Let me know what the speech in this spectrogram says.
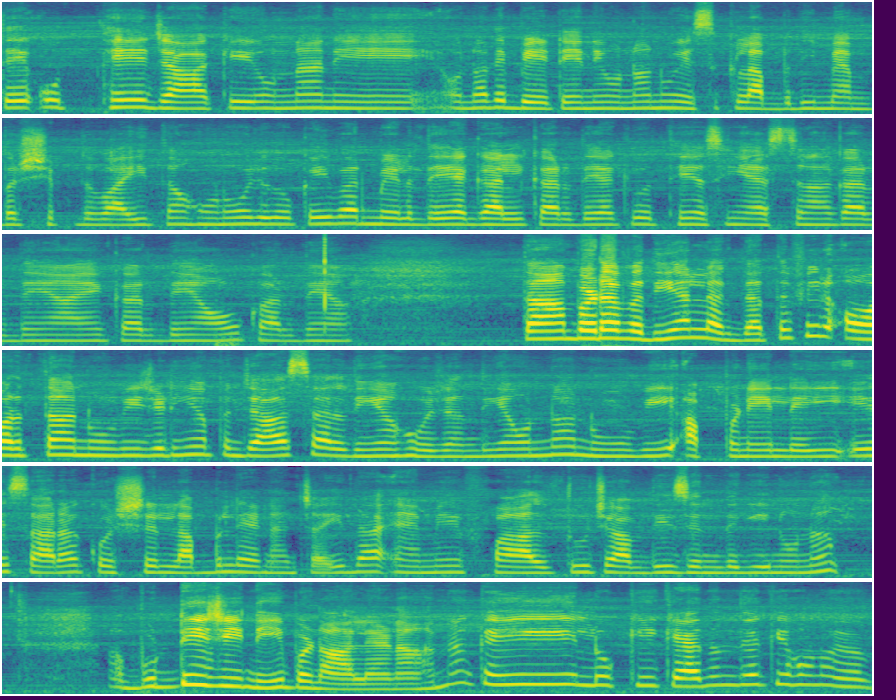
ਤੇ ਉੱਥੇ ਜਾ ਕੇ ਉਹਨਾਂ ਨੇ, ਉਹਨਾਂ ਦੇ ਬੇਟੇ ਨੇ ਉਹਨਾਂ ਨੂੰ ਇਸ ਕਲੱਬ ਦੀ ਮੈਂਬਰਸ਼ਿਪ ਦਵਾਈ ਤਾਂ ਹੁਣ ਉਹ ਜਦੋਂ ਕਈ ਵਾਰ ਮਿਲਦੇ ਆ, ਗੱਲ ਕਰਦੇ ਆ ਕਿ ਉੱਥੇ ਅਸੀਂ ਇਸ ਤਰ੍ਹਾਂ ਕਰਦੇ ਆ ਐ ਕਰਦੇ ਆ ਉਹ ਕਰਦੇ ਆ ਤਾਂ ਬੜਾ ਵਧੀਆ ਲੱਗਦਾ। ਤਾਂ ਫਿਰ ਔਰਤਾਂ ਨੂੰ ਵੀ ਜਿਹੜੀਆਂ 50 ਸਾਲ ਦੀਆਂ ਹੋ ਜਾਂਦੀਆਂ, ਉਹਨਾਂ ਨੂੰ ਵੀ ਆਪਣੇ ਲਈ ਇਹ ਸਾਰਾ ਕੁਝ ਲੱਭ ਲੈਣਾ ਚਾਹੀਦਾ, ਐਵੇਂ ਫਾਲਤੂ ਚ ਆਪਦੀ ਜ਼ਿੰਦਗੀ ਨੂੰ ਨਾ ਬੁੱਢੀ ਜੀ ਨਹੀਂ ਬਣਾ ਲੈਣਾ, ਹਨਾ? ਕਈ ਲੋਕੀ ਕਹਿ ਦਿੰਦੇ ਆ ਕਿ ਹੁਣ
